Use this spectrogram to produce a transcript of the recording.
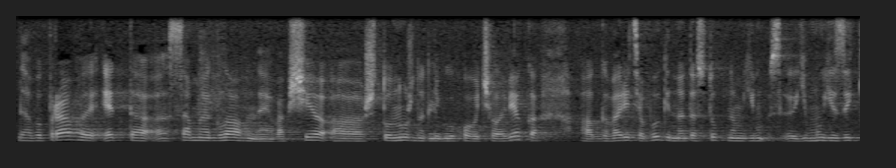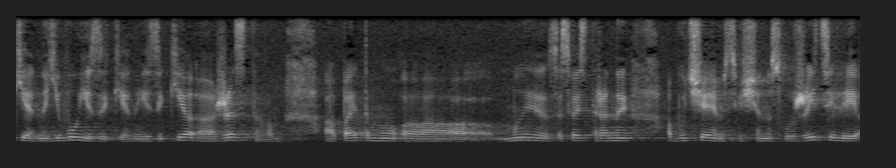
Да, вы правы. Это э, самое главное вообще, э, что нужно для глухого человека говорить о Боге на доступном ему языке, на его языке, на языке жестовом. А поэтому мы со своей стороны обучаем священнослужителей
